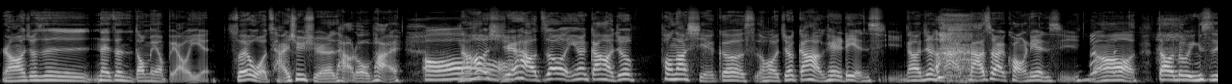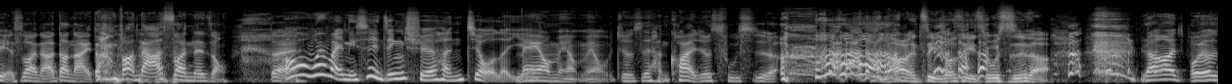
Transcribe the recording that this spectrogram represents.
然后就是那阵子都没有表演，所以我才去学了塔罗牌，哦然后学好之后，因为刚好就。碰到写歌的时候，就刚好可以练习，然后就拿 拿出来狂练习，然后到录音室也算，然后到哪里都帮大家算那种。对，哦，我以为你是已经学很久了耶。没有没有没有，就是很快就出师了。然后人自己说自己出师的，然后我又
